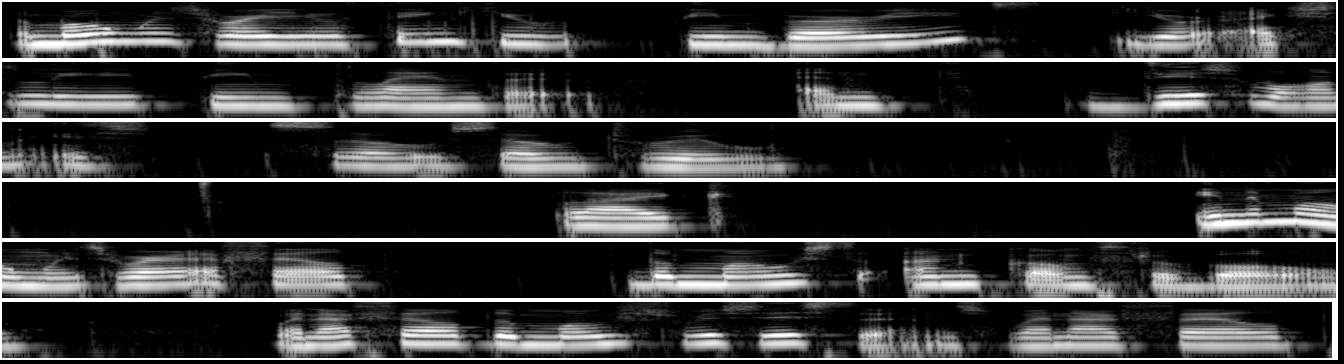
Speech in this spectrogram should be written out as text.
The moments where you think you've been buried, you're actually being planted. And this one is so, so true. Like in the moments where I felt the most uncomfortable, when I felt the most resistance, when I felt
